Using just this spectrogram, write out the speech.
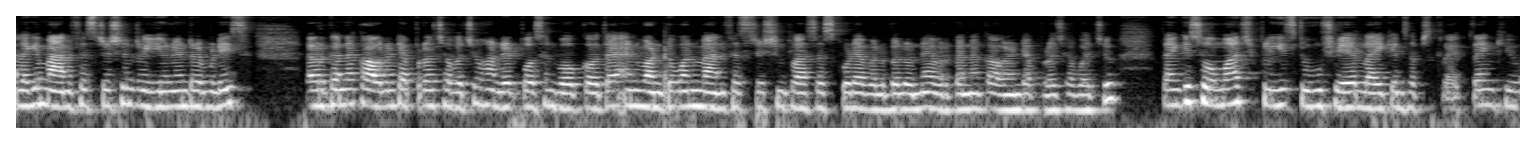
అలాగే మేనిఫెస్టేషన్ రీయూనియన్ రెమెడీస్ ఎవరికైనా కావాలంటే అప్రోచ్ అవ్వచ్చు. హండ్రెడ్ పర్సెంట్ వర్క్ అవుతాయి. And one to one manifestation classes కూడా అవైలబుల్ ఉన్నాయి. ఎవరికైనా కావాలంటే అప్రోచ్ అవ్వచ్చు. Thank you so much please do share like and subscribe thank you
